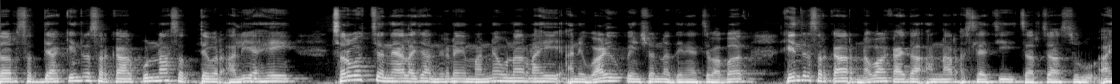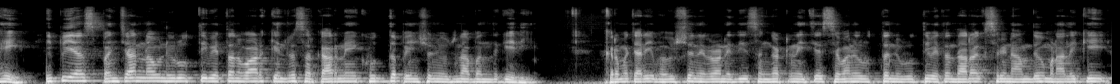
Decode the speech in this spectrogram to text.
तर सध्या केंद्र सरकार पुन्हा सत्तेवर आली आहे. सर्वोच्च न्यायालयाचा निर्णय मान्य होणार नाही आणि वाढीव पेन्शन न देण्याच्या बाबत केंद्र सरकार नवा कायदा आणणार असल्याची चर्चा सुरू आहे. ईपीएस पंच्याण्णव निवृत्ती वेतन वाढ केंद्र सरकारने खुद्द पेन्शन योजना बंद केली. कर्मचारी भविष्य निर्वाह निधी संघटनेचे सेवानिवृत्त निवृत्ती वेतनधारक श्री नामदेव म्हणाले की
